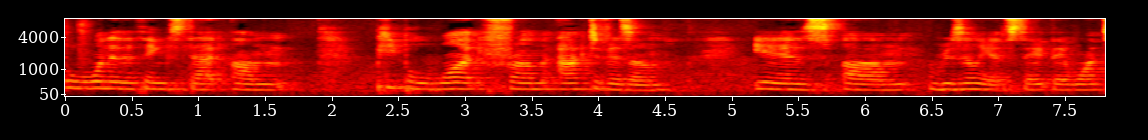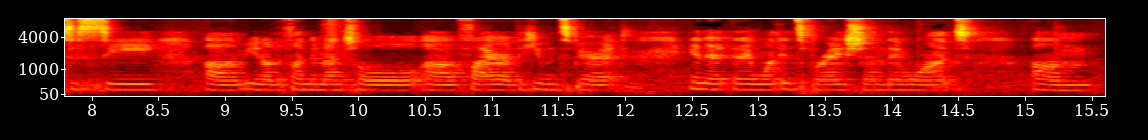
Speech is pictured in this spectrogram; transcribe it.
one of the things that um, people want from activism is um, resilience. They, they want to see, um, you know, the fundamental uh, fire of the human spirit in it. They want inspiration. They want, um,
